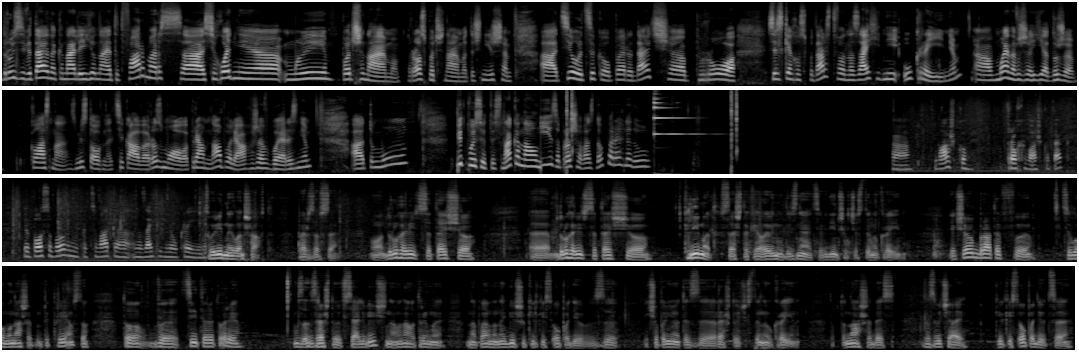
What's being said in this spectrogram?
Друзі, вітаю на каналі United Farmers. Сьогодні ми починаємо, розпочинаємо точніше цілий цикл передач е, про сільське господарство на Західній Україні. В мене вже є дуже класна, змістовна, цікава розмова прямо на полях вже в березні. Тому підписуйтесь на канал і запрошую вас до перегляду. А, Важко, трохи важко, так? І по-особливому працювати на Західній Україні. Своєрідний ландшафт, перш за все. О, друга річ це те, що е, друга річ це те, що клімат все ж таки, але він відрізняється від інших частин України. Якщо брати в цілому наше підприємство, то в цій території, зрештою, вся Львівщина, вона отримує, напевно, найбільшу кількість опадів, з, якщо порівнювати з рештою частини України. Тобто наша десь зазвичай кількість опадів це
